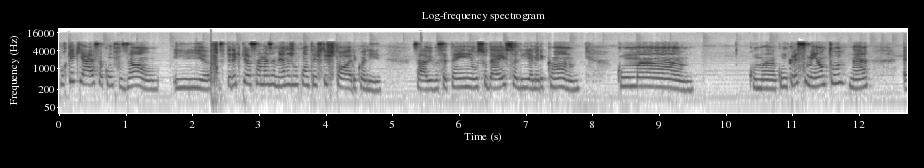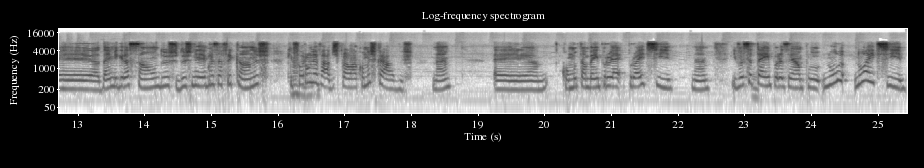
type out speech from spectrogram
por que, que há essa confusão, e você teria que pensar mais ou menos no contexto histórico ali, sabe? Você tem o sudeste ali americano com uma com, uma, com um crescimento, né, é, da imigração dos, dos negros africanos que uhum. foram levados para lá como escravos, né? É, como também para o Haiti, né? E você uhum. tem, por exemplo, no, no Haiti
